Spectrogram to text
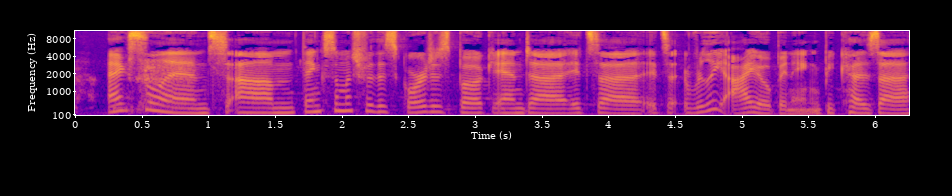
Excellent. Um, thanks so much for this gorgeous book, and uh, it's uh, it's really eye opening because uh,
